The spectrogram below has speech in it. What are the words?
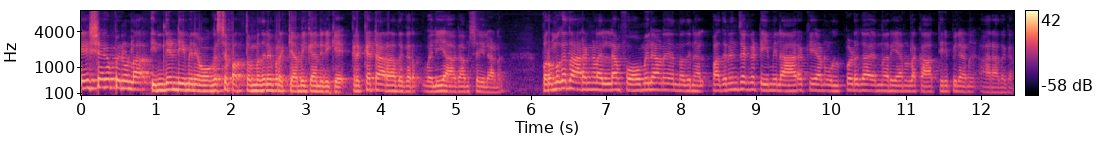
ഏഷ്യ കപ്പിനുള്ള ഇന്ത്യൻ ടീമിനെ ഓഗസ്റ്റ് പത്തൊമ്പതിന് പ്രഖ്യാപിക്കാനിരിക്കെ ക്രിക്കറ്റ് ആരാധകർ വലിയ ആകാംക്ഷയിലാണ്. പ്രമുഖ താരങ്ങളെല്ലാം ഫോമിലാണ് എന്നതിനാൽ പതിനഞ്ചംഗ ടീമിൽ ആരൊക്കെയാണ് ഉൾപ്പെടുക എന്നറിയാനുള്ള കാത്തിരിപ്പിലാണ് ആരാധകർ.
